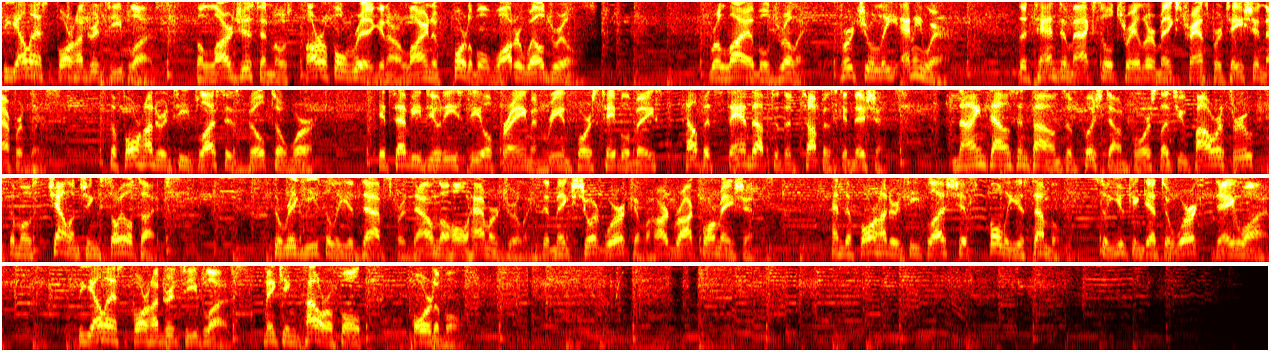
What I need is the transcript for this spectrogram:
The LS400T Plus, the largest and most powerful rig in our line of portable water well drills. Reliable drilling, virtually anywhere. The tandem axle trailer makes transportation effortless. The 400T Plus is built to work. Its heavy-duty steel frame and reinforced table base help it stand up to the toughest conditions. 9,000 pounds of pushdown force lets you power through the most challenging soil types. The rig easily adapts for down-the-hole hammer drilling that makes short work of hard rock formations. And the 400T Plus ships fully assembled, so you can get to work day one. The LS400T Plus, making powerful portable.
